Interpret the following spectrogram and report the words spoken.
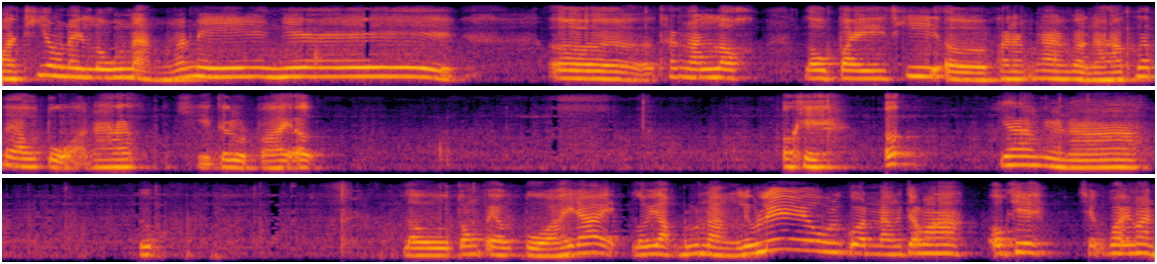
มาเที่ยวในโรงหนังนั่นเองเย้เออถ้างั้นเราเราไปที่เออพนักงานก่อนนะคะเพื่อไปเอาตั๋วนะฮะโอเคกระโดดไปเออโอเค ยากอยู่นะปึ๊บเราต้องไปเอาตัวให้ได้ เราอยากดูหนังเร็วๆก่อนหนังจะมา โอเค เช็คไว้ก่อน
